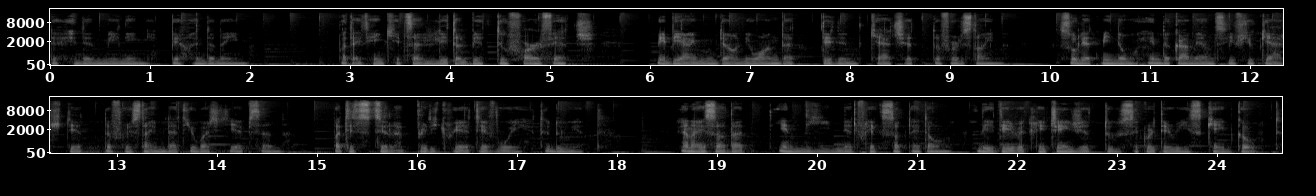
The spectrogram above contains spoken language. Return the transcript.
the hidden meaning behind the name. But I think it's a little bit too far-fetched. Maybe I'm the only one that didn't catch it the first time. So let me know in the comments if you catched it the first time that you watched the episode But it's still a pretty creative way to do it. And I saw that in the Netflix subtitle, they directly changed it to Secretary Scapegoat.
